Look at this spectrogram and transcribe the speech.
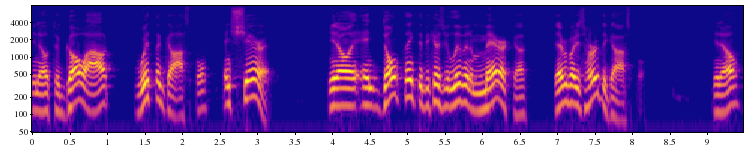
you know, to go out with the gospel and share it. You know, and don't think that because you live in America that everybody's heard the gospel. You know,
